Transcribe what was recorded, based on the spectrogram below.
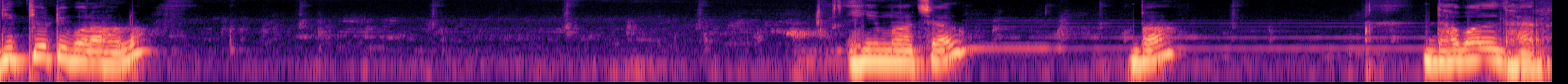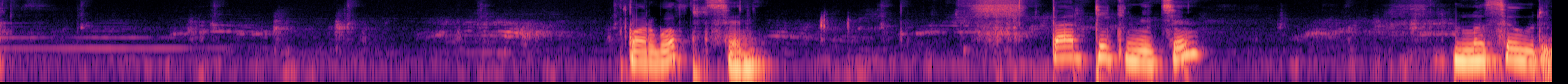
দ্বিতীয়টি বলা হলো হিমাচল বা ধবলধার। পর্বত শ্রেণি। তার ঠিক নিচে মসৌরি।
